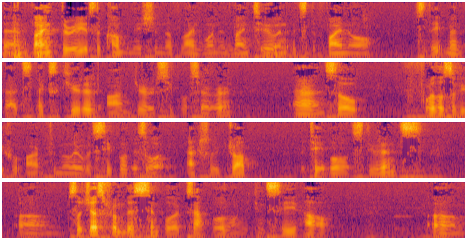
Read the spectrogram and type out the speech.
And line three is the combination of line one and line two, and it's the final statement that's executed on your SQL server. And so, for those of you who aren't familiar with SQL, this will actually drop the table of students. Um, so, just from this simple example alone, you can see how um,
